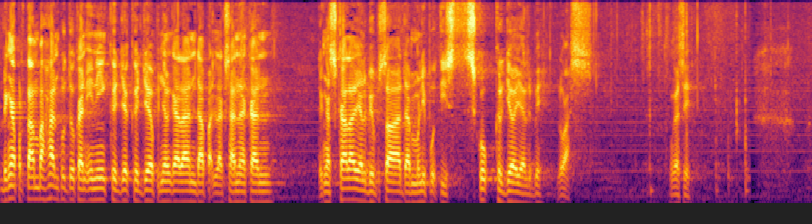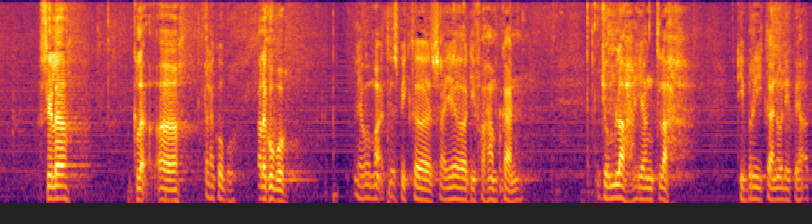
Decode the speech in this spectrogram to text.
dengan pertambahan peruntukan ini, kerja-kerja penyelenggaraan dapat dilaksanakan dengan skala yang lebih besar dan meliputi skop kerja yang lebih luas. Terima kasih. Sila. Kela, uh, Kala Kubu. Kala Kubu. Ya, Pak Speaker, saya difahamkan jumlah yang telah diberikan oleh pihak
